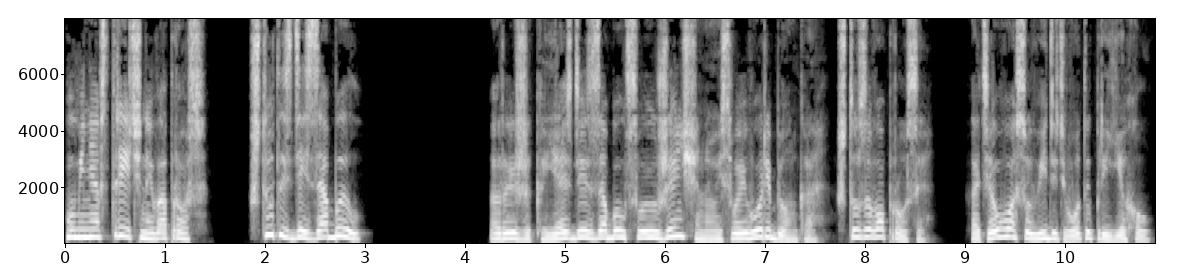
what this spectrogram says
у меня встречный вопрос. Что ты здесь забыл?» «Рыжик, я здесь забыл свою женщину и своего ребенка. Что за вопросы? Хотел вас увидеть, вот и приехал».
